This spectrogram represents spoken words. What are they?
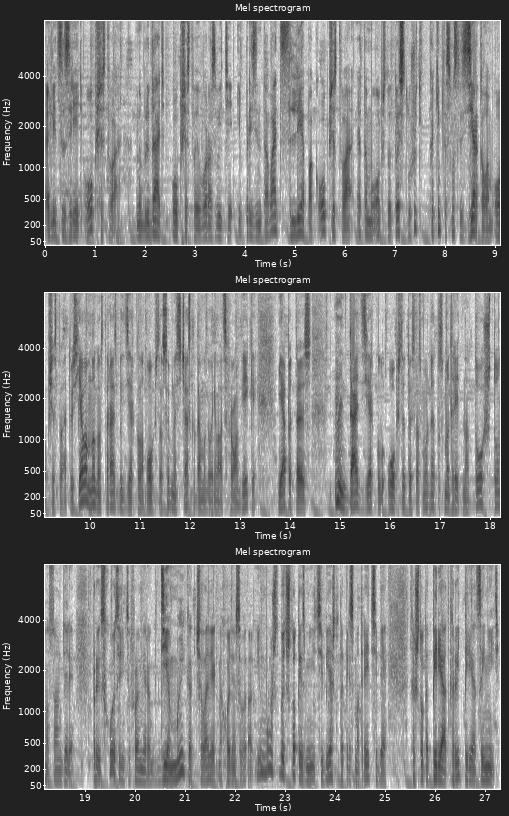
лицезреть общество, наблюдать общество, его развитие и презентовать слепок общества этому обществу, то есть служить каким-то смысле зеркалом общества. То есть я во многом стараюсь быть зеркалом общества, особенно сейчас, когда мы говорим о цифровом веке, я пытаюсь дать зеркалу общества, то есть возможно посмотреть на то, что на самом деле происходит с этим цифровым миром, где мы, как человек, находимся в этом, и может быть что-то изменить себе, что-то пересмотреть себе, что-то переоткрыть, переоценить.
